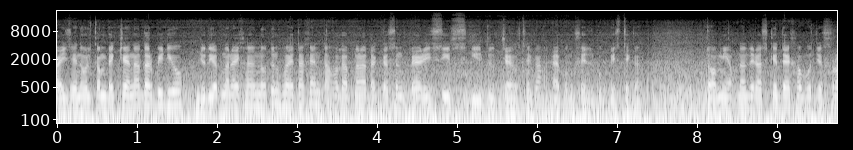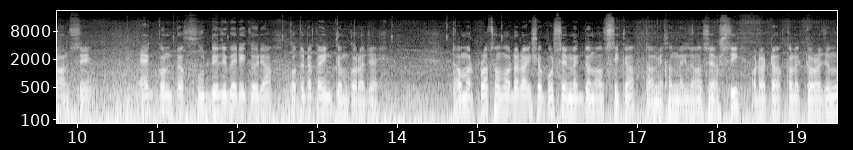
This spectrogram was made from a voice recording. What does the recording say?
guys and welcome back to another video যদি আপনারা এখানে নতুন হয়ে থাকেন, তাহলে আপনারা দেখতেছেন প্যারিসিস ইউটিউব চ্যানেল থেকে এবং ফেসবুক পেজ থেকে। তো আমি আপনাদের আজকে দেখাবো যে ফ্রান্সে এক ঘণ্টা ফুড ডেলিভারি করে কত টাকা ইনকাম করা যায়। তো আমার প্রথম অর্ডার এসে পড়ছে ম্যাকডোনাল্ডস থেকে। তো আমি এখন ম্যাকডোনাল্ডসে আসছি অর্ডারটা কালেক্ট করার জন্য।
